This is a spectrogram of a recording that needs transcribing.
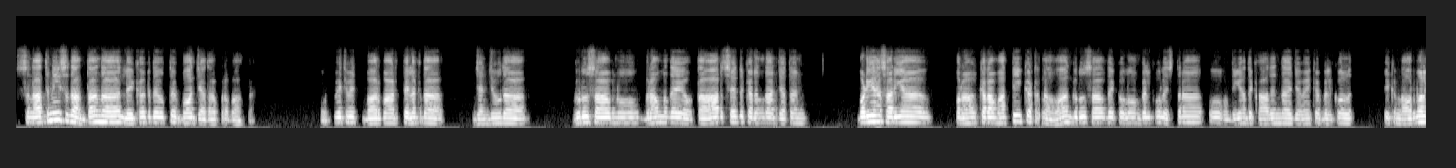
ਸਨਾਤਨੀ ਸਿਧਾਂਤਾਂ ਦਾ ਲੇਖਕ ਦੇ ਉੱਤੇ ਬਹੁਤ ਜ਼ਿਆਦਾ ਪ੍ਰਭਾਵ ਹੈ। ਵਿੱਚ ਵਿੱਚ ਬਾਰ-ਬਾਰ ਤਿਲਕ ਦਾ, ਜੰਜੂ ਦਾ ਗੁਰੂ ਸਾਹਿਬ ਨੂੰ ਬ੍ਰਹਮ ਦੇ ਅਵਤਾਰ ਸਿੱਧ ਕਰਨ ਦਾ ਯਤਨ, ਬੜੀਆਂ ਸਾਰੀਆਂ ਪਰਾ- ਕਰਾਮਾਤੀ ਘਟਨਾਵਾਂ ਗੁਰੂ ਸਾਹਿਬ ਦੇ ਕੋਲੋਂ ਬਿਲਕੁਲ ਇਸ ਤਰ੍ਹਾਂ ਉਹ ਹੁੰਦੀਆਂ ਦਿਖਾ ਦਿੰਦਾ ਹੈ, ਜਿਵੇਂ ਕਿ ਬਿਲਕੁਲ ਇੱਕ ਨਾਰਮਲ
